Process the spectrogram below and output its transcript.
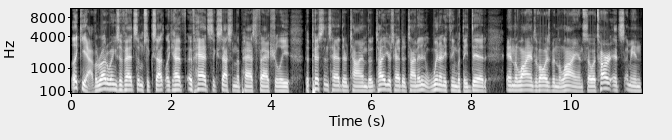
Like yeah, the Red Wings have had some success. Like have have had success in the past. Factually, the Pistons had their time. The Tigers had their time. They didn't win anything, but they did. And the Lions have always been the Lions. So it's hard. It's I mean.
